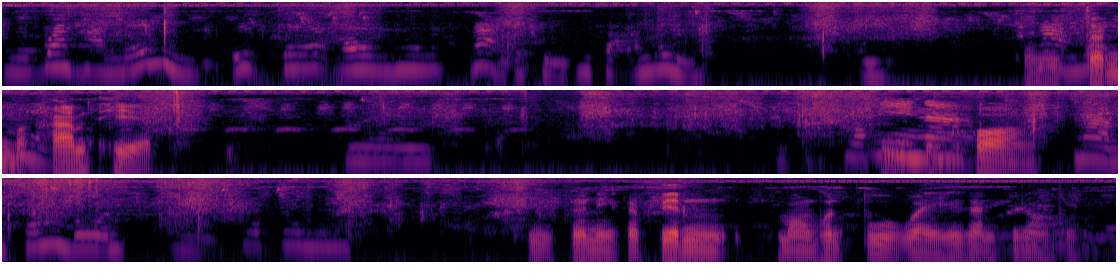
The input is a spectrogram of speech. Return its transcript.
ปลูกบ้านหันเล่นไปแค่เอาอยู่หน้าเกษตรที่สามเลยอันนี้ต้นมะขามเทศนี่เป็นน่ะคลองน้ำสมบูรณ์ที่ตัวนี้ก็เป็นหมองเพิ่นปลูกไว้คือกันพี่น้องพุ่นพุ่น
